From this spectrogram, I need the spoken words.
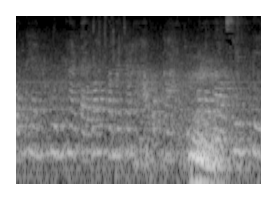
วชแทนคุณค่ะ แต่ว่ากำลังจะหาโอกาสอยู่ว่าเราสิ้นปี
